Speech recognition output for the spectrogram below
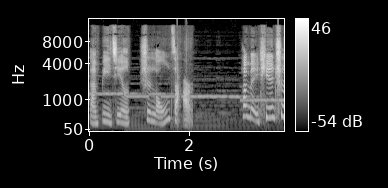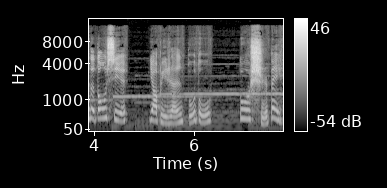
但毕竟是龙崽儿，它每天吃的东西要比人独独多十倍，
